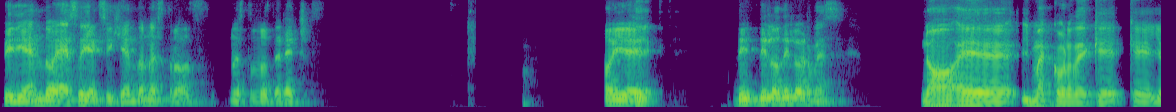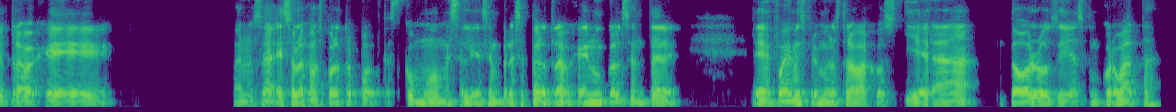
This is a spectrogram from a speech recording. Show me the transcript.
pidiendo eso y exigiendo nuestros, nuestros derechos. Oye, dilo, dilo, Hermes. No, eh, y me acordé que, que yo trabajé bueno, eso lo dejamos por otro podcast, cómo me salí de esa empresa, pero trabajé en un call center, eh, fue de mis primeros trabajos y era todos los días con corbata.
